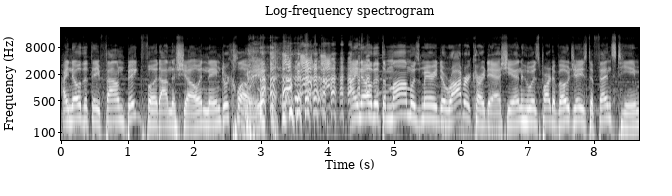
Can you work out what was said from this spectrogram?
I know that they found Bigfoot on the show and named her Chloe. I know that the mom was married to Robert Kardashian, who was part of OJ's defense team,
